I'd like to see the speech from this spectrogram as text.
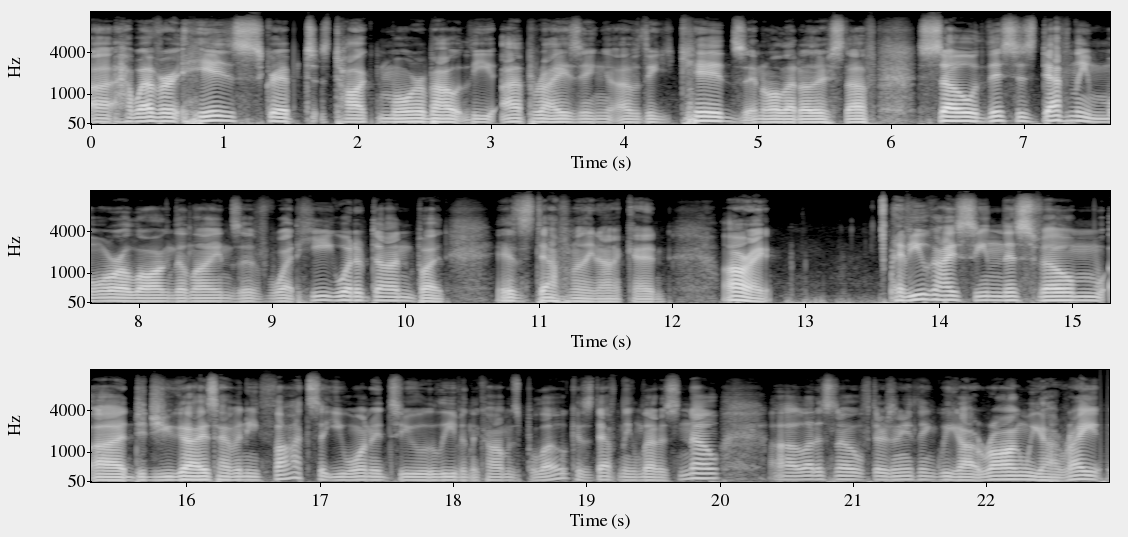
Uh, however, his script talked more about the uprising of the kids and all that other stuff. So this is definitely more along the lines of what he would have done, but it's definitely not good. All right. Have you guys seen this film? Uh, did you guys have any thoughts that you wanted to leave in the comments below? Because definitely let us know. Uh, let us know if there's anything we got wrong, we got right.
